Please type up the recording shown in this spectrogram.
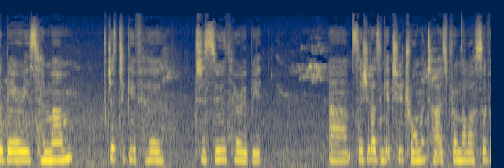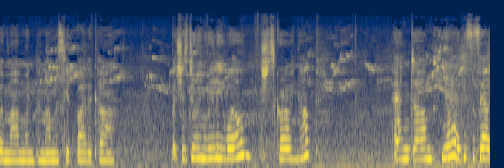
the bear is her mum, just to give her, to soothe her a bit, um, so she doesn't get too traumatized from the loss of her mum when her mum was hit by the car. But she's doing really well, she's growing up, and um, yeah, this is our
